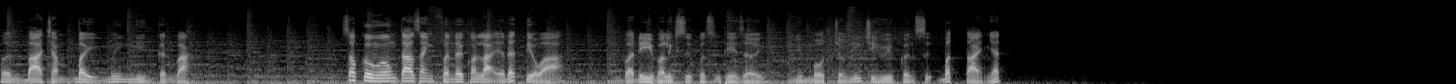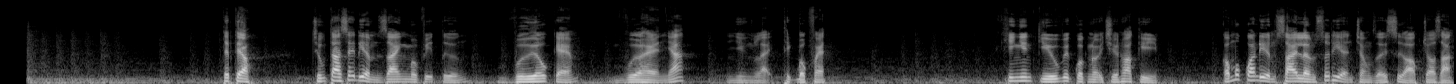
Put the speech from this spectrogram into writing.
hơn 370.000 cân vàng. Sau cùng ông ta giành phần đời còn lại ở đất Tiểu Á và đi vào lịch sử quân sự thế giới như một trong những chỉ huy quân sự bất tài nhất. Tiếp theo, chúng ta sẽ điểm danh một vị tướng vừa yếu kém, vừa hèn nhát nhưng lại thích bốc phét. Khi nghiên cứu về cuộc nội chiến Hoa Kỳ, có một quan điểm sai lầm xuất hiện trong giới sử học cho rằng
